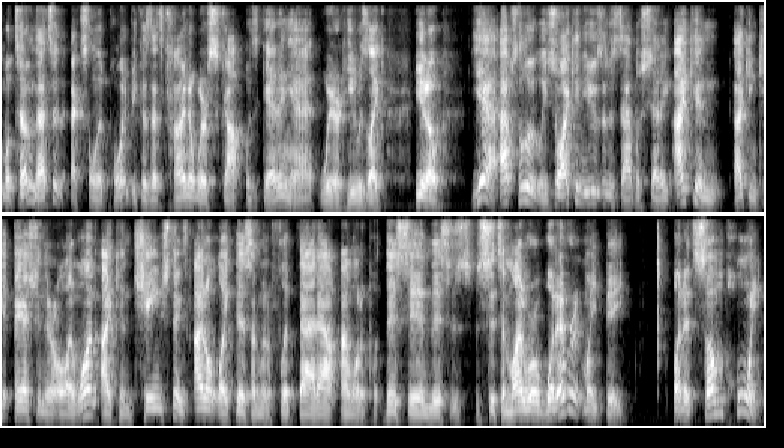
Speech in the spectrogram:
Well, Tone, that's an excellent point because that's kind of where Scott was getting at, where he was like, you know, yeah, absolutely. So I can use an established setting. I can I can kit bash in there all I want. I can change things. I don't like this. I'm going to flip that out. I want to put this in. This is sits in my world, whatever it might be. But at some point,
